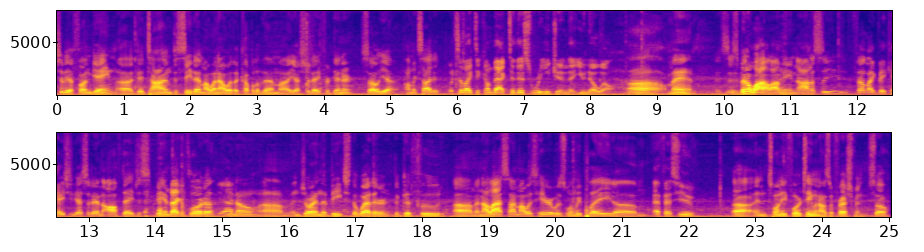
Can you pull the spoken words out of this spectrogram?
should be a fun game, a good time to see them. I went out with a couple of them uh, yesterday for dinner. So yeah, I'm excited. What's it like to come back to this region that you know well? Oh man, it's, it's been a while. I mean, honestly, felt like vacation yesterday on the off day, just being back in Florida. Yeah. You know, um, enjoying the beach, the weather, the good food. Um, and the last time I was here was when we played um, FSU uh, in 2014 when I was a freshman. So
